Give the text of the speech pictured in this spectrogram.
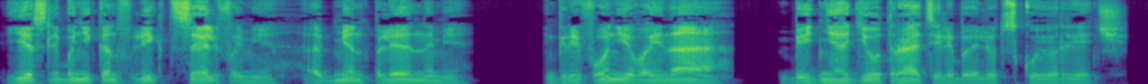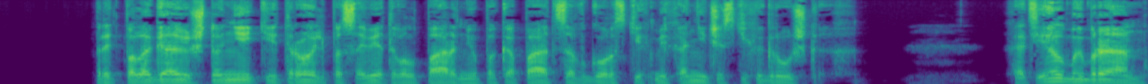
Если бы не конфликт с эльфами, обмен пленными, Грифонья война, бедняги утратили бы людскую речь. Предполагаю, что некий тролль посоветовал парню покопаться в горских механических игрушках. Хотел бы Бран,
